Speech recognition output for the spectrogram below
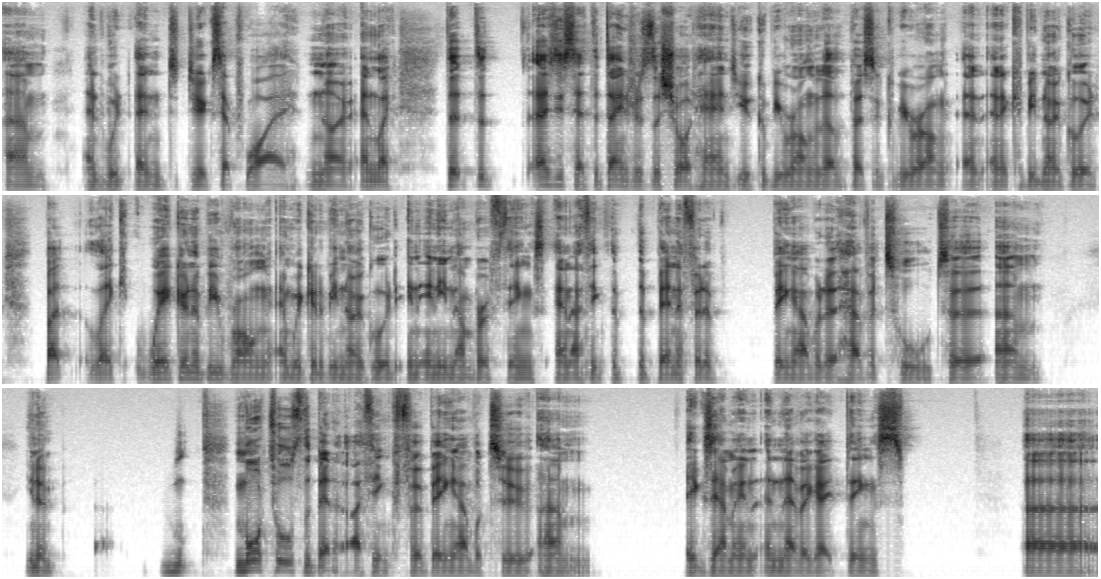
Um, and would and do you accept Y? No. And like the the as you said, the danger is the shorthand. You could be wrong, the other person could be wrong, and, and it could be no good. But like we're going to be wrong, and we're going to be no good in any number of things. And I think the the benefit of being able to have a tool to, um, you know, m- more tools the better. I think for being able to um, examine and navigate things. Uh,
